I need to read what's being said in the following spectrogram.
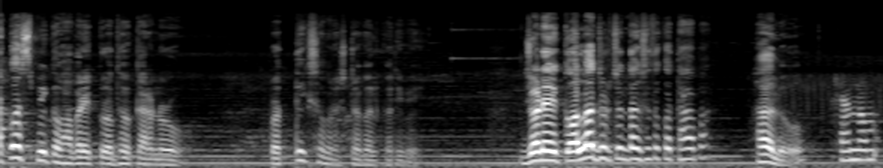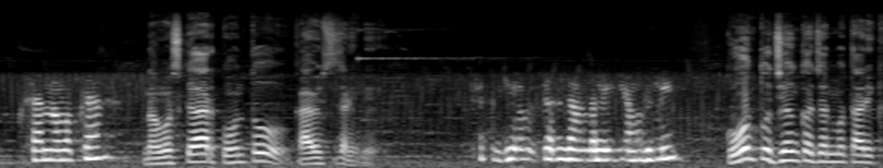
ଆକସ୍ମିକ ଭାବରେ କ୍ରୋଧ କାରଣରୁ ପ୍ରତ୍ୟେକ ସମୟରେ ଷ୍ଟ୍ରଗଲ୍ କରିବେ ଜଣେ କଲ ଜୁଡ଼ୁଛନ୍ତି ତାଙ୍କ ସହିତ କଥା ହେବା ହ୍ୟାଲୋ ସାର୍ ନମସ୍କାର ନମସ୍କାର କୁହନ୍ତୁ କାହା ବିଷୟରେ ଜାଣିବେ କୁହନ୍ତୁ ଝିଅଙ୍କ ଜନ୍ମ ତାରିଖ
